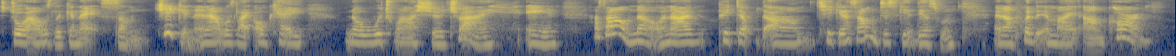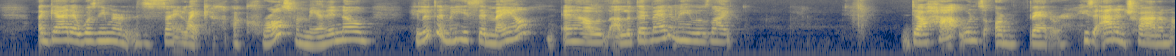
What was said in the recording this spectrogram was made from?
store, I was looking at some chicken, and I was like, okay, know which one I should try, and I said, I don't know. And I picked up the um, chicken. I said, I'm going to just get this one. And I put it in my um, cart. A guy that wasn't even the same, like across from me. I didn't know. He looked at me. He said, ma'am. And I, was, I looked at him and he was like, the hot ones are better. He said, I didn't try them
